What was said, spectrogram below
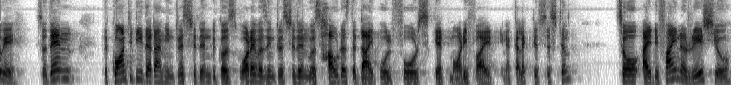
Okay, so then the quantity that I'm interested in, because what I was interested in was how does the dipole force get modified in a collective system? So I define a ratio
